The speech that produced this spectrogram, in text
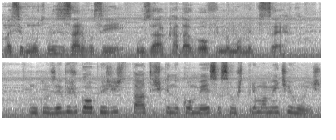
vai ser muito necessário você usar cada golpe no momento certo. Inclusive os golpes de status que no começo são extremamente ruins.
